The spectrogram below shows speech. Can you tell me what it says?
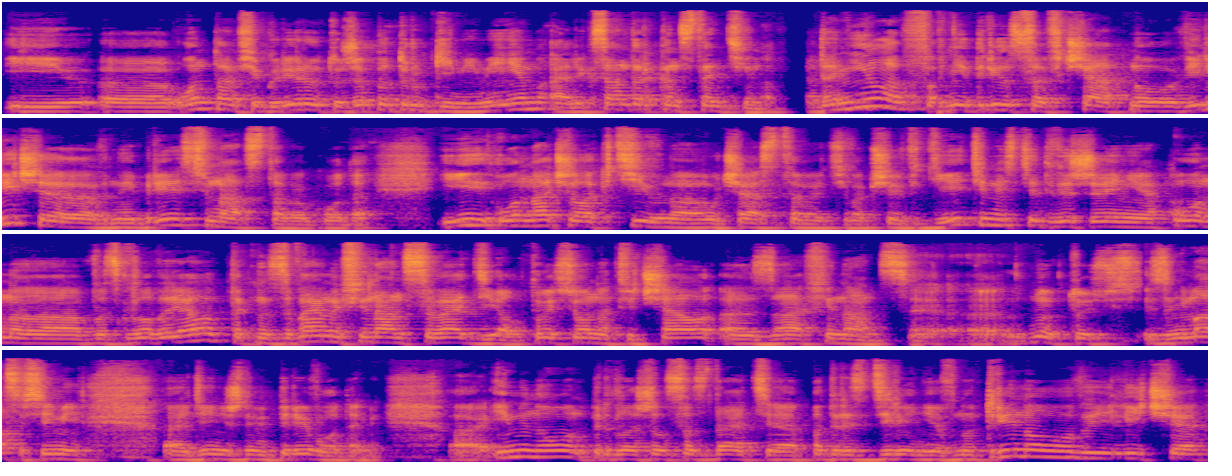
и э, он там фигурирует уже под другим именем Александр Константинов. Данилов внедрился в чат Нового Величия в ноябре 2017 года, и он начал активно участвовать вообще в деятельности движения. Он э, возглавлял так называемый финансовый отдел, то есть он отвечал э, за финансы, э, ну, то есть занимался всеми э, денежными переводами. Э, именно он предложил создать э, подразделение внутри Нового Ильича,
